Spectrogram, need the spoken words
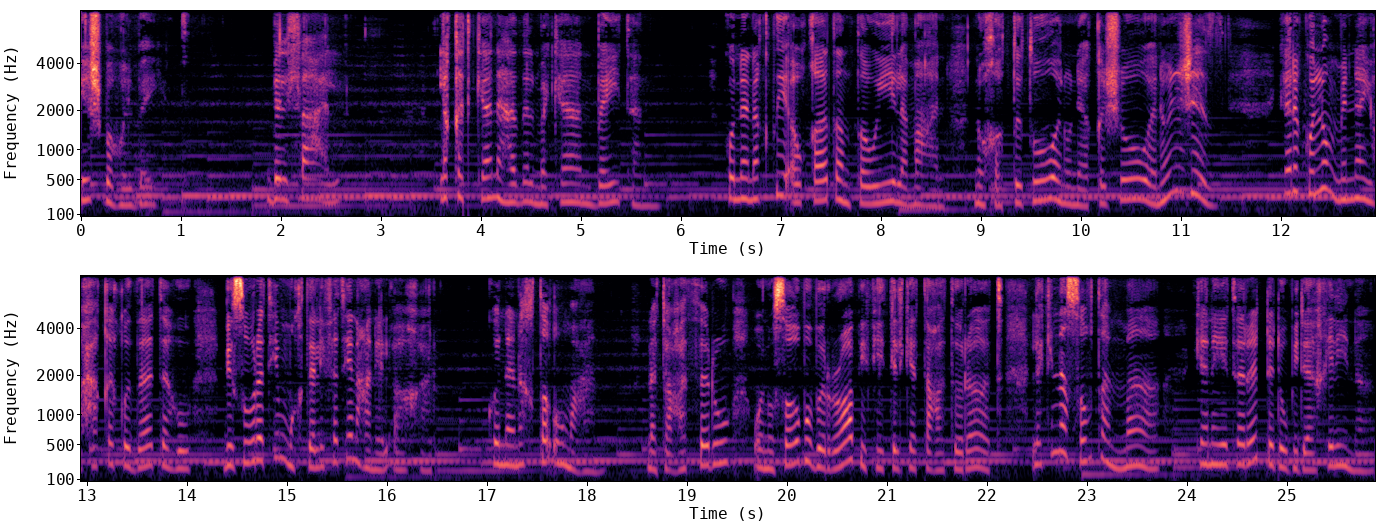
يشبه البيت. بالفعل لقد كان هذا المكان بيتا. كنا نقضي أوقاتا طويلة معا نخطط ونناقش وننجز. كان كل منا يحقق ذاته بصورة مختلفة عن الآخر. كنا نخطأ معا نتعثر ونصاب بالرعب في تلك التعثرات لكن صوتا ما كان يتردد بداخلنا.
